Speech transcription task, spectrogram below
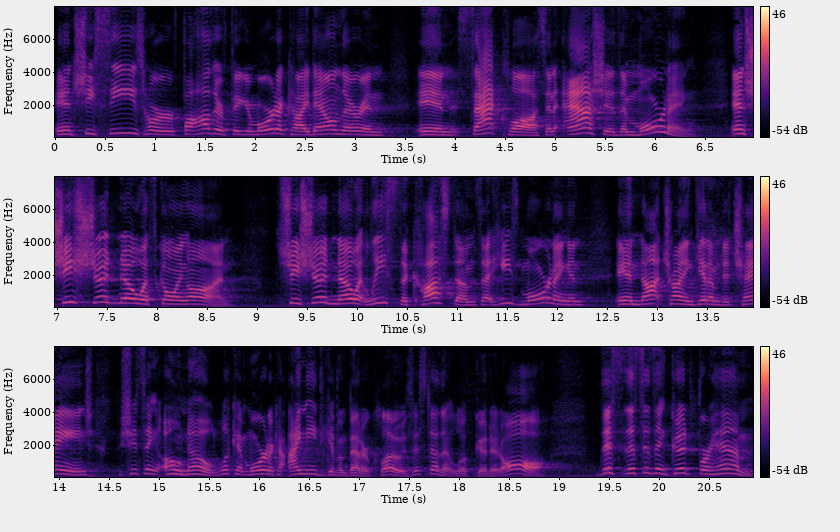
And she sees her father figure, Mordecai, down there in, in sackcloth and ashes and mourning. And she should know what's going on. She should know at least the customs that he's mourning and, and not try and get him to change. But she's saying, oh no, look at Mordecai. I need to give him better clothes. This doesn't look good at all. This, this isn't good for him.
